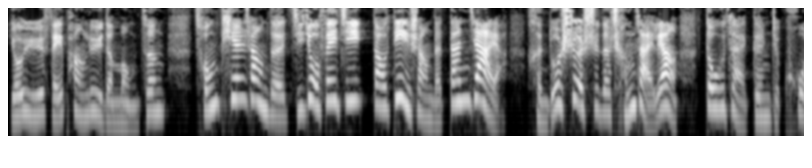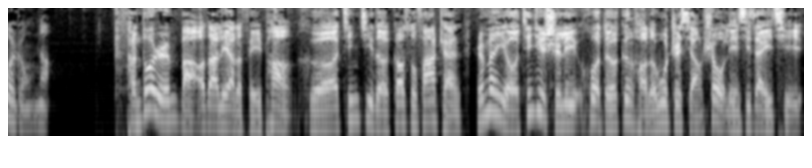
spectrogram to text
由于肥胖率的猛增，从天上的急救飞机到地上的担架呀，很多设施的承载量都在跟着扩容呢。很多人把澳大利亚的肥胖和经济的高速发展、人们有经济实力获得更好的物质享受联系在一起。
